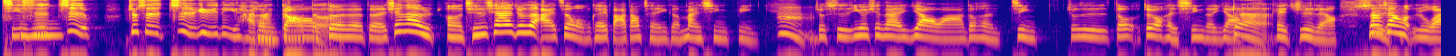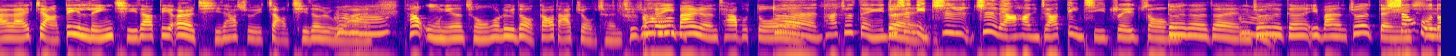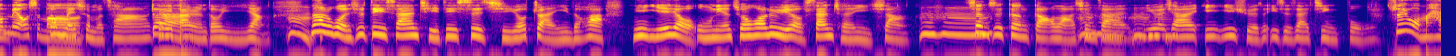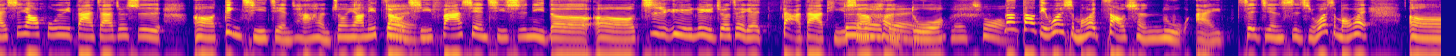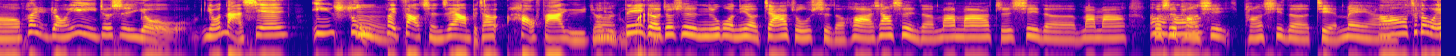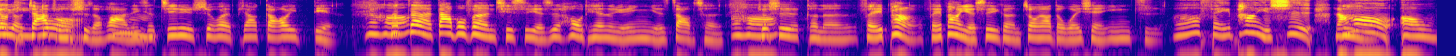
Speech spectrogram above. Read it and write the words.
其实治。嗯就是治愈率还蛮高的。高对对对，现在呃，其实现在就是癌症，我们可以把它当成一个慢性病。嗯，就是因为现在药啊都很进。就是都都有很新的药可以治疗。那像乳癌来讲，第零期到第二期，它属于早期的乳癌，嗯、它五年的存活率都有高达九成，其实就跟一般人差不多。哦、对，它就等于就是你治治疗好，你只要定期追踪。对对对，嗯、你就是跟一般就是等于生活都没有什么都没什么差，跟一般人都一样。嗯，那如果你是第三期、第四期有转移的话，你也有五年存活率也有三成以上，嗯哼，甚至更高啦。现在、嗯、因为现在医医学的一直在进步，所以我们还是要呼吁大家，就是呃，定期检查很重要。你早期发现，其实你的呃治愈率就这个大大提升很多。没错。那到底为什么会造成乳癌这件事情？为什么会呃会容易就是有有哪些？因素会造成这样比较好发于就是、第一个就是如果你有家族史的话，像是你的妈妈直系的妈妈，或是旁系旁系的姐妹啊，哦，这个我有就有家族史的话，嗯、你的几率是会比较高一点。嗯、那再来大部分其实也是后天的原因也是造成，嗯、就是可能肥胖，肥胖也是一个很重要的危险因子。哦，肥胖也是，然后嗯。呃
